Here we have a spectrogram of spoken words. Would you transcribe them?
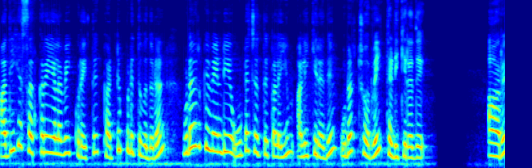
அதிக சர்க்கரை அளவை குறைத்து கட்டுப்படுத்துவதுடன் உடலுக்கு வேண்டிய ஊட்டச்சத்துக்களையும் அளிக்கிறது உடற்சோர்வை தடுக்கிறது. ஆறு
